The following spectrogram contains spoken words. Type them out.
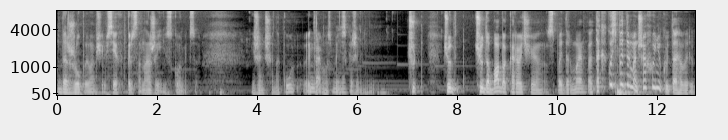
до жопы вообще всех персонажей из комиксов. И женщина ку... Это, Да, господи, да. скажи мне. Чу- чуд- Чудо-баба, короче, Спайдермен. А, Да какой Спайдермен? Что я хуйню какую-то говорю?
